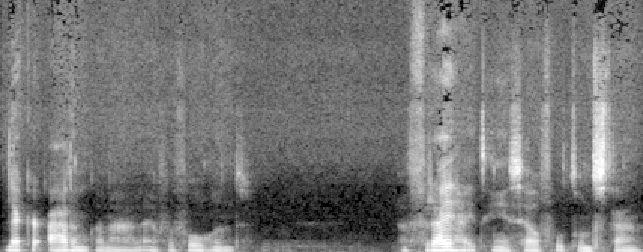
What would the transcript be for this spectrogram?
Lekker adem kan halen en vervolgens een vrijheid in jezelf voelt ontstaan.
